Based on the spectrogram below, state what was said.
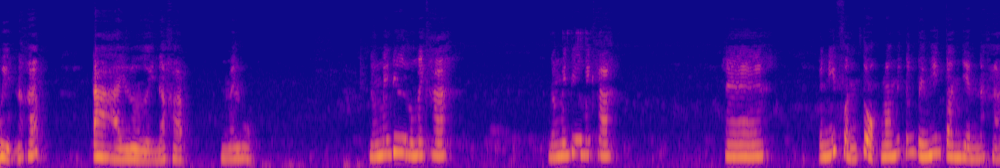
วิดนะครับ ตายเลยนะครับไหมลูก น้องไม่ดื้อรู้ไหมคะ น้องไม่ดื้อไหมคะฮะ วันนี้ฝนตกน้องไม่ต้องไปวิ่งตอนเย็นนะคะ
